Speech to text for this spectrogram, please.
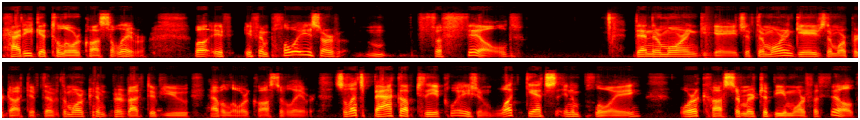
How do you get to lower cost of labor? Well, if, if employees are fulfilled, then they're more engaged. If they're more engaged, they're more productive. If the more productive, you have a lower cost of labor. So let's back up to the equation. What gets an employee or a customer to be more fulfilled?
